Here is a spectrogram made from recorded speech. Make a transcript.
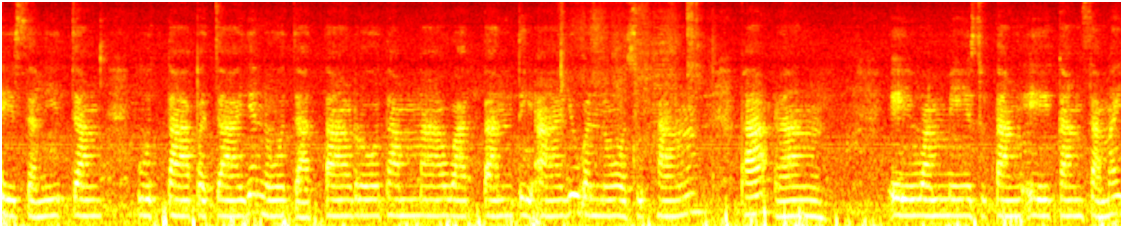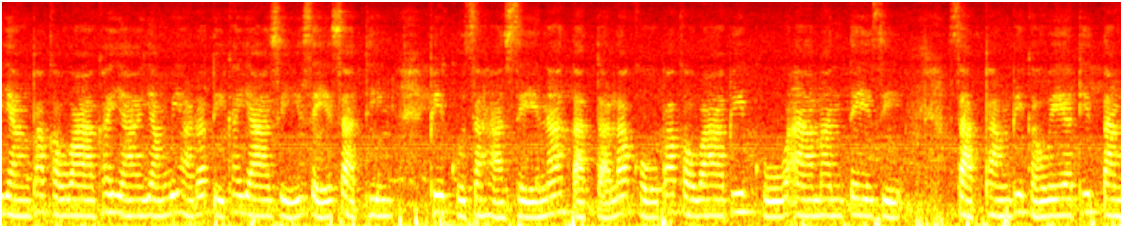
ลิสนิจังอุตตาปจายโนจัตตารโรธรรมาวัตตันติอายุวโนสุขังพระรัง เอวัมเมสุตังเอกังสัมมยังภควาขยายังวิหารติขยาสีเสสัตทิงพิกขุสหาเสนาตัตตะละโขภควาพิกขูอามันเตสิสัพพังพิกเวอทิตัง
